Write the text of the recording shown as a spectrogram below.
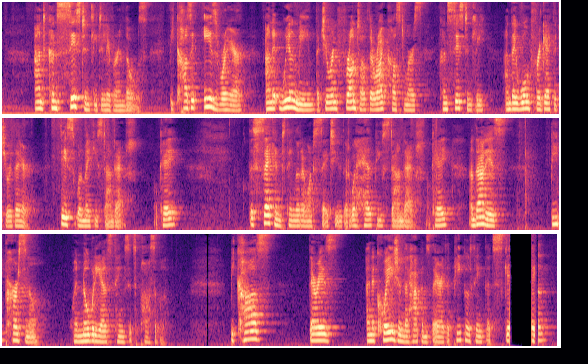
And consistently deliver in those because it is rare and it will mean that you're in front of the right customers consistently and they won't forget that you're there. This will make you stand out. Okay? The second thing that I want to say to you that will help you stand out, okay? And that is be personal when nobody else thinks it's possible. Because there is an equation that happens there that people think that scale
